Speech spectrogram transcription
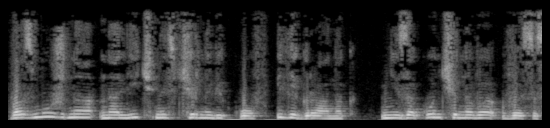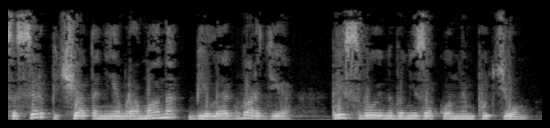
Возможно, наличность черновиков или гранок, незаконченного в СССР печатанием романа «Белая гвардия», присвоенного незаконным путем –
